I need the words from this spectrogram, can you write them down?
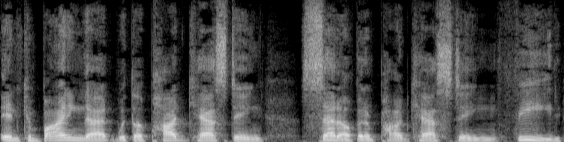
and combining that with a podcasting setup and a podcasting feed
